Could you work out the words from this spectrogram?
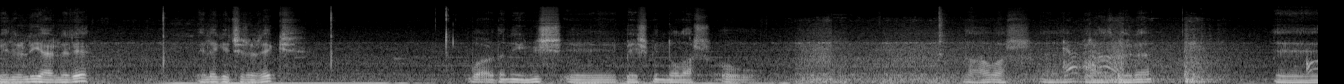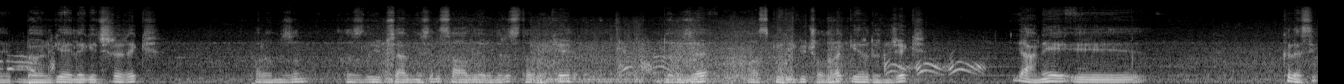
belirli yerleri ele geçirerek bu arada neymiş? E, 5000 dolar. Oo. Daha var. E, biraz böyle e, bölge ele geçirerek paramızın hızlı yükselmesini sağlayabiliriz. Tabii ki bu da bize askeri güç olarak geri dönecek. Yani e, Klasik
